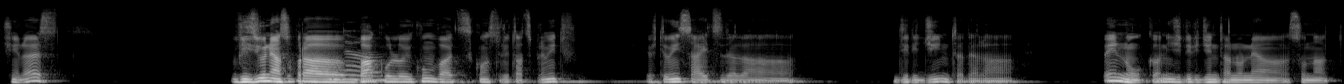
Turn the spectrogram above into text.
și în rest, viziunea asupra da. bacului, cum v-ați construit? Ați primit, eu știu, insights de la dirigintă, de la... Păi nu, că nici diriginta nu ne-a sunat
